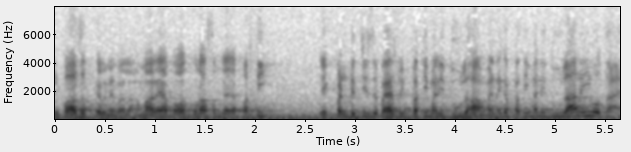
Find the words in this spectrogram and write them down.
حفاظت کرنے والا۔ ہمارے یہاں بہت برا سمجھا جائے پتی۔ ایک پنڈت جی سے بحث ہوئی، پتی مانی دولہا۔ میں نے کہا پتی مانی دولہا نہیں ہوتا ہے۔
